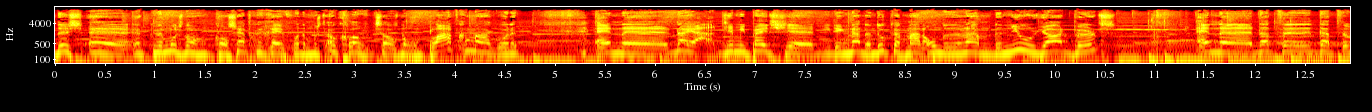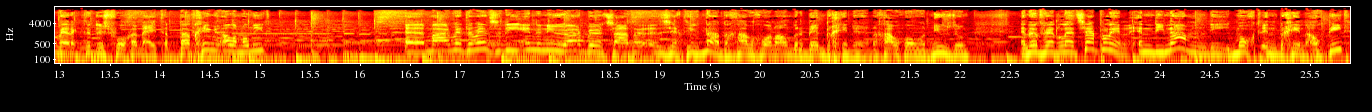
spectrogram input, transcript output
Dus er moest nog een concert gegeven worden. Er moest ook geloof ik zelfs nog een plaat gemaakt worden. En nou ja, Jimmy Page die denkt nou dan doe ik dat maar onder de naam The New Yardbirds. En dat, dat werkte dus voor geen meter. Dat ging allemaal niet. Eh, maar met de mensen die in de New Yardbirds zaten, eh, zegt hij, nou dan gaan we gewoon een andere band beginnen. Dan gaan we gewoon wat nieuws doen. En dat werd Led Zeppelin. En die naam die mocht in het begin ook niet.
